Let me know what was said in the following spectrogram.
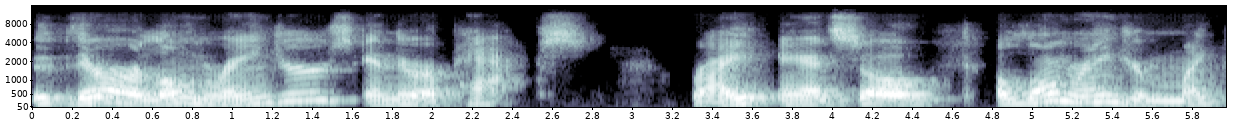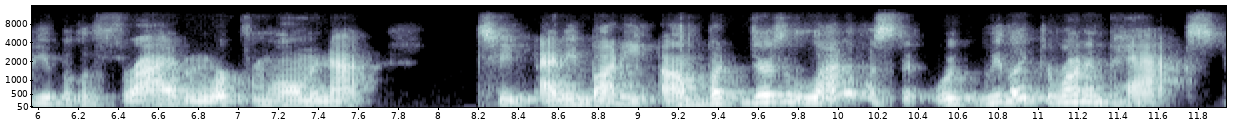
there are lone rangers and there are packs, right? And so a lone ranger might be able to thrive and work from home and not see anybody. Um, but there's a lot of us that we, we like to run in packs,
